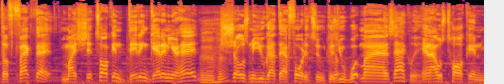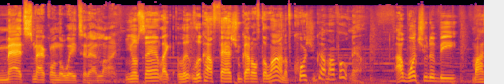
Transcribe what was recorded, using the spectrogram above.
the fact that my shit talking didn't get in your head shows me you got that fortitude because Yep. you whooped my ass. Exactly. And I was talking mad smack on the way to that line. You know what I'm saying? Like, look, how fast you got off the line. Of course, you got my vote now. I want you to be my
